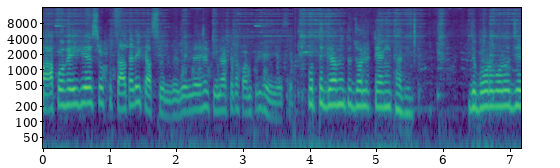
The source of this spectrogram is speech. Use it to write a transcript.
মাপও হয়ে গিয়েছে খুব তাড়াতাড়ি কাজ চলবে। যে জায়গায় কিনা কমপ্লিট হয়ে গেছে প্রত্যেক গ্রামে তো জলের ট্যাঙ্ক থাকে। যে বড় বড় যে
